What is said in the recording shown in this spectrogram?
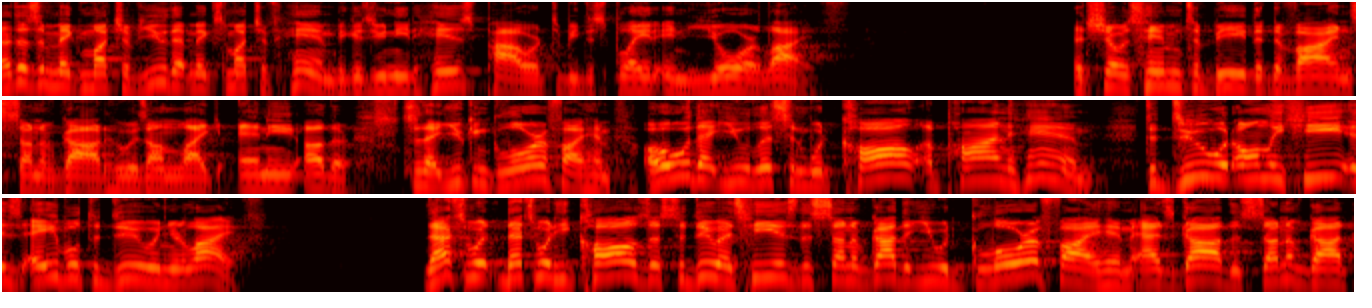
That doesn't make much of you, that makes much of Him because you need His power to be displayed in your life. It shows Him to be the divine Son of God who is unlike any other, so that you can glorify Him. Oh, that you, listen, would call upon Him to do what only He is able to do in your life. That's what, that's what he calls us to do as he is the Son of God, that you would glorify him as God, the Son of God,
